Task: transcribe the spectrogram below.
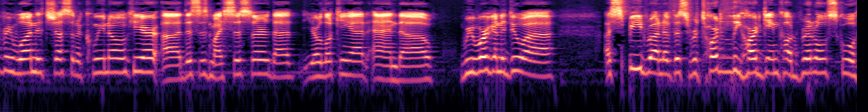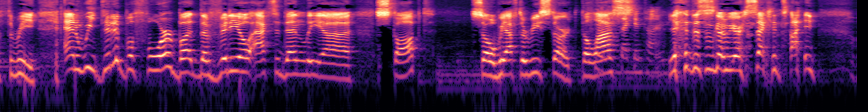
everyone, it's Justin Aquino here. Uh, this is my sister that you're looking at, and uh, we were gonna do a a speed run of this retardedly hard game called Riddle School 3. And we did it before, but the video accidentally uh, stopped. So we have to restart. The last second time. Yeah, this is gonna be our second time.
